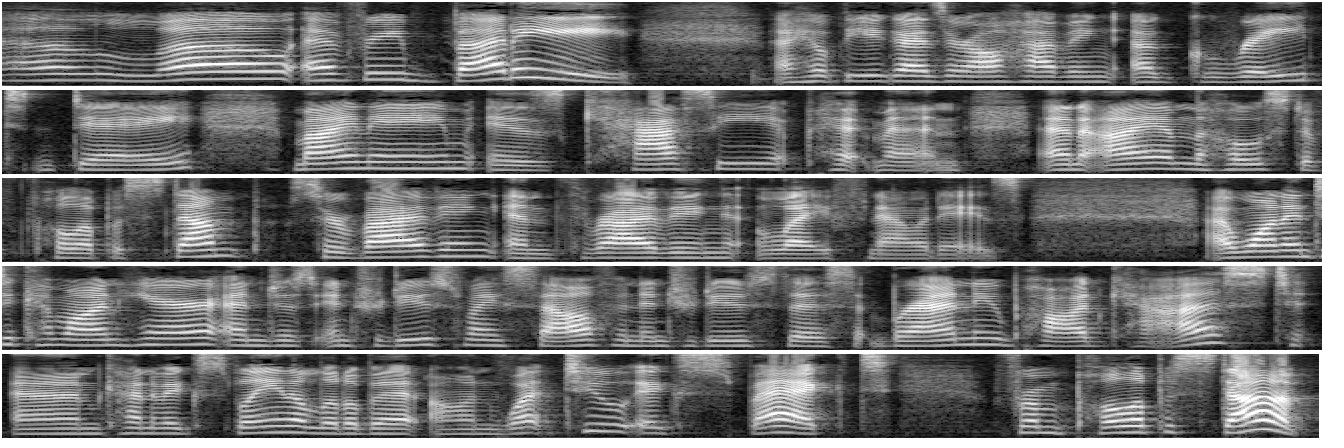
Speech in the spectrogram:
Hello, everybody. I hope that you guys are all having a great day. My name is Cassie Pittman, and I am the host of Pull Up a Stump Surviving and Thriving Life Nowadays. I wanted to come on here and just introduce myself and introduce this brand new podcast and kind of explain a little bit on what to expect from Pull Up a Stump.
